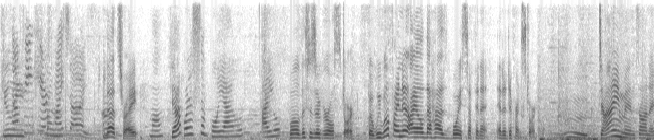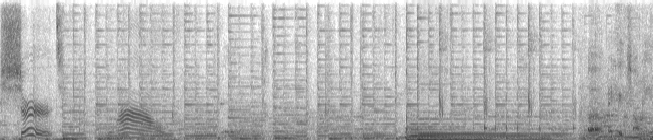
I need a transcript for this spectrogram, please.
Julie. Nothing here's my size. That's right. Mom. Yeah? Where's the boy aisle? Aisle? Well, this is a girl's store, but we will find an aisle that has boy stuff in it at a different store. Ooh, diamonds on a shirt. Wow. I hate shopping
